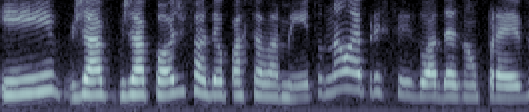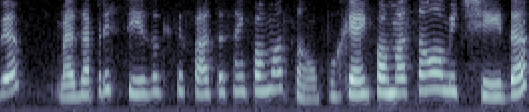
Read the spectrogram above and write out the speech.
e já, já pode fazer o parcelamento. Não é preciso adesão prévia, mas é preciso que se faça essa informação, porque a informação omitida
